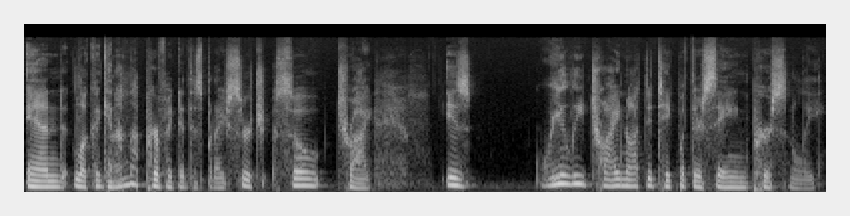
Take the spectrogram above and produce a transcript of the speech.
and look, again, I'm not perfect at this, but I search so try, is really try not to take what they're saying personally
